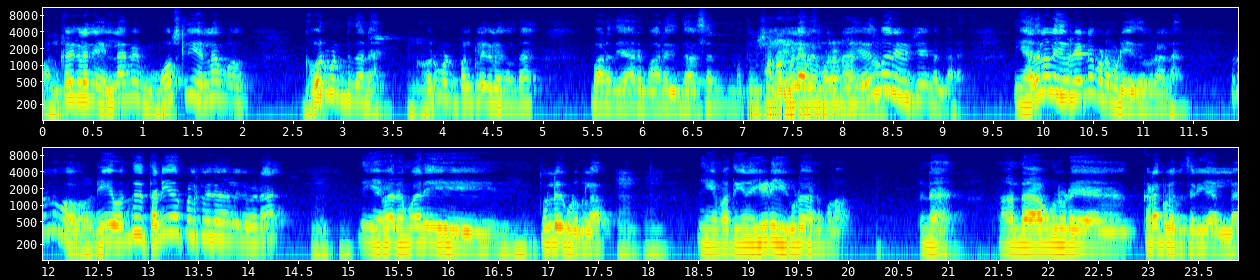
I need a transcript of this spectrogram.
பல்கலைக்கழகம் எல்லாமே மோஸ்ட்லி எல்லாம் கவர்மெண்ட் தானே. கவர்மெண்ட் பல்கலைக்கழகங்கள் தான். பாரதியார் பாரதிதாசன் மற்ற மனோன்மணியம் எல்லாமே இது மாதிரி விஷயங்கள் தானே. நீங்கள் அதனால் இவர் என்ன பண்ண முடியுது இவரால்? இவரால் நீங்கள் வந்து தனியார் பல்கலைக்கழகங்களுக்கு வேணால் நீங்கள் வேறு மாதிரி தொல்லை கொடுக்கலாம். நீங்கள் பார்த்தீங்கன்னா இடி கூட அனுப்பலாம். என்ன? அந்த அவங்களுடைய கணக்குலக்கு சரியா இல்லை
